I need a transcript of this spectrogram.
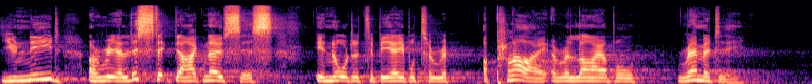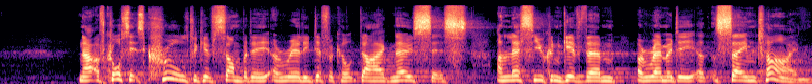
You need a realistic diagnosis in order to be able to re- apply a reliable remedy. Now, of course, it's cruel to give somebody a really difficult diagnosis unless you can give them a remedy at the same time.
